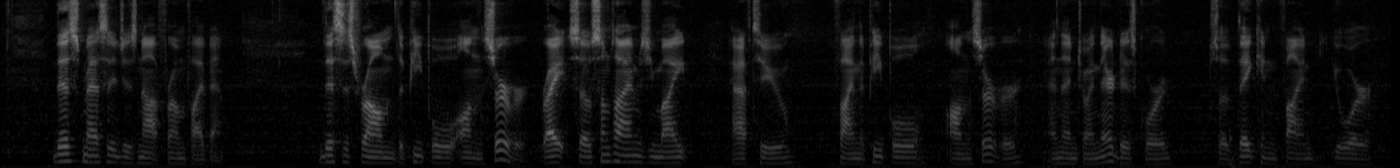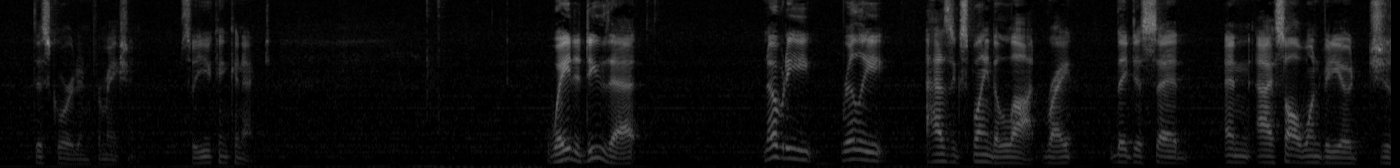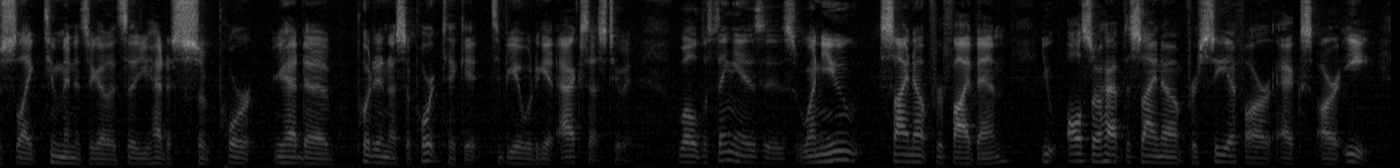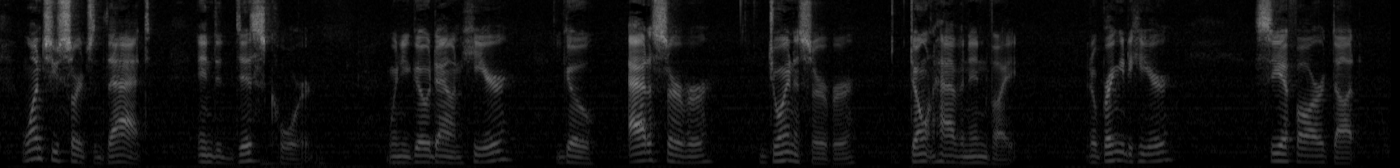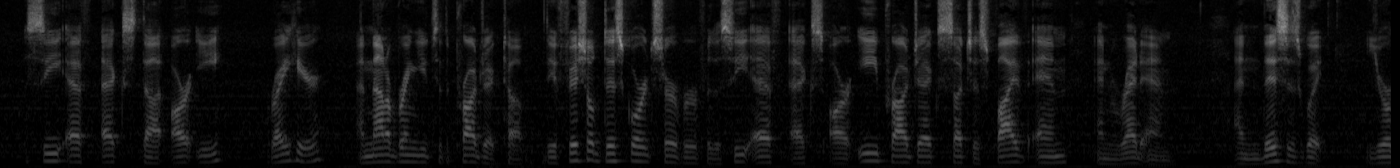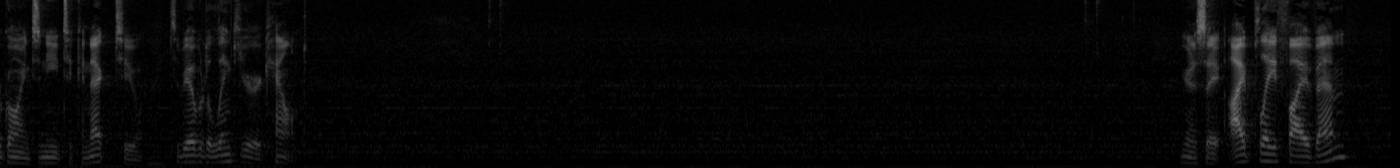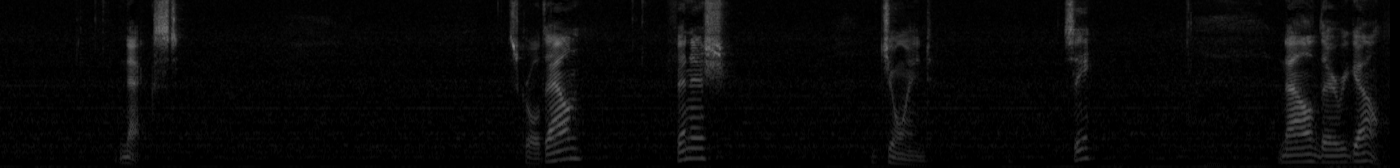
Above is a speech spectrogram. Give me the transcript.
This message is not from FiveM. This is from the people on the server, right? So sometimes you might have to find the people on the server and then join their Discord so they can find your Discord information so you can connect. Way to do that nobody really has explained a lot, right? They just said, and I saw one video just like two minutes ago that said you had to support, you had to put in a support ticket to be able to get access to it. Well, the thing is, is when you sign up for FiveM, you also have to sign up for CFXRE. Once you search that into Discord, when you go down here, you go add a server, join a server, don't have an invite. It'll bring you to here, cfr.cfx.re, right here, and that'll bring you to the project hub, the official Discord server for the CFXRE projects such as FiveM and RedM. And this is what you're going to need to connect to to be able to link your account. You're going to say, I play FiveM. Next. Scroll down. Finish. Joined. See? Now, there we go.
